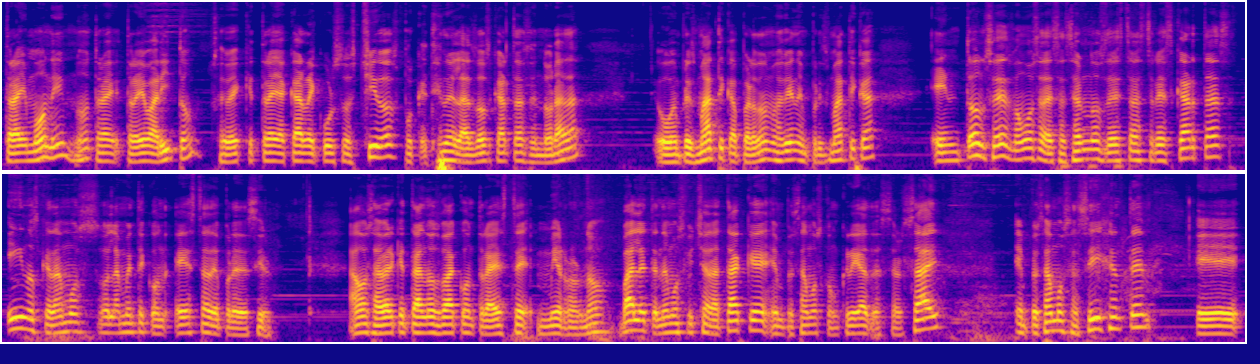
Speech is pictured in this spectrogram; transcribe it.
trae money, ¿no? Trae, trae varito, se ve que trae acá recursos chidos porque tiene las dos cartas en dorada. O en prismática, perdón, más bien en prismática. Entonces vamos a deshacernos de estas tres cartas y nos quedamos solamente con esta de predecir. Vamos a ver qué tal nos va contra este Mirror, ¿no? Vale, tenemos ficha de ataque. Empezamos con cría de Cersei. Empezamos así, gente. Eh,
